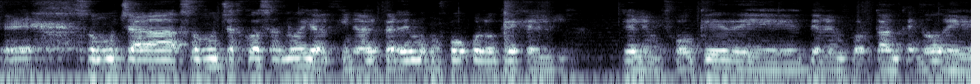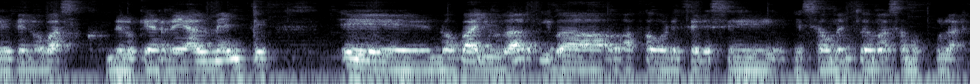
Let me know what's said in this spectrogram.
Eh, son, muchas, son muchas cosas, ¿no? Y al final perdemos un poco lo que es el, el enfoque de, de, lo importante, ¿no? De, de, lo básico, de lo que realmente eh, nos va a ayudar y va a favorecer ese, aumento de masa muscular.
